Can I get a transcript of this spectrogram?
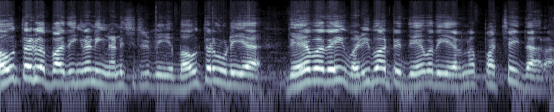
பௌத்தர்களை பார்த்தீங்கன்னா நீங்கள் நினச்சிட்டு இருப்பீங்க. பௌத்தர்களுடைய தேவதை வழிபாட்டு தேவதை யாருன்னா பச்சை தாரா.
